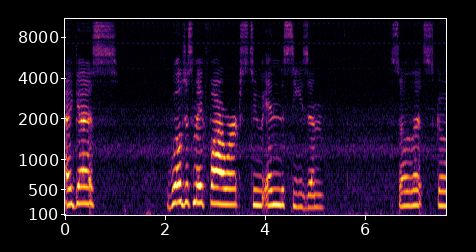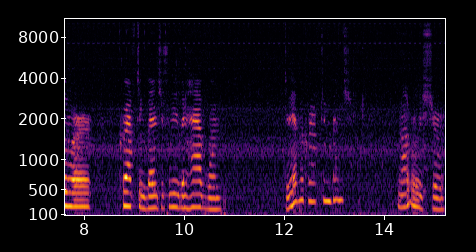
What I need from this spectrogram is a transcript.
I guess we'll just make fireworks to end the season. So let's go to our crafting bench if we even have one. Do we have a crafting bench? Not really sure.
